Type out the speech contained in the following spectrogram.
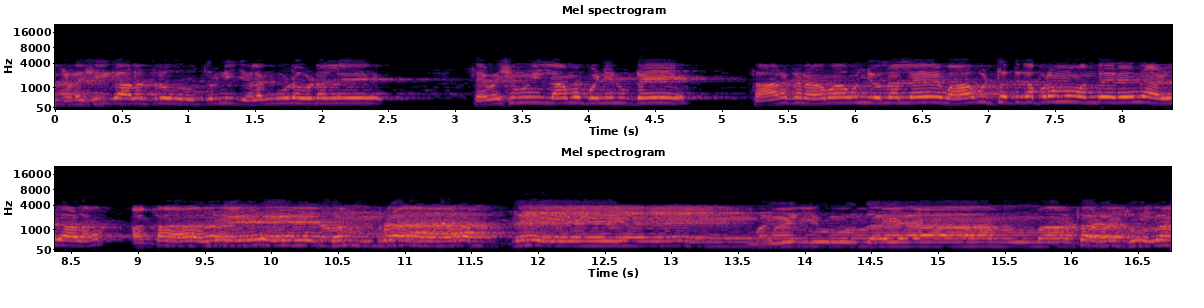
கடைசி காலத்துல ஒரு உத்திரணி ஜலம் கூட விடலே செவசமும் இல்லாம பண்ணினுட்டேன் தாரக நாமாவும் சொல்லலே வாவிட்டதுக்கு அப்புறமும் வந்தேனேன்னு அழுதாளாம் அகாலே सम्प्राप्ते மயி குருதயாம் மாதரசுலா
